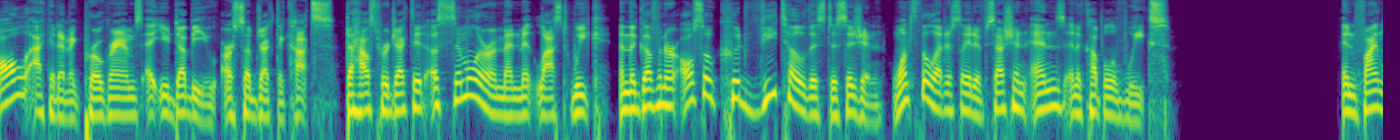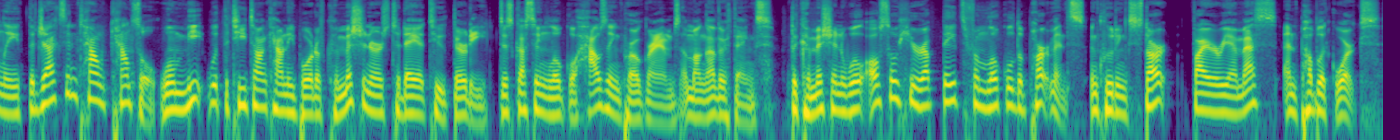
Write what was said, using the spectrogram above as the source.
all academic programs at UW are subject to cuts. The House rejected a similar amendment last week, and the governor also could veto this decision once the legislative session ends in a couple of weeks. And finally, the Jackson Town Council will meet with the Teton County Board of Commissioners today at 2:30, discussing local housing programs among other things. The commission will also hear updates from local departments, including START, Fire EMS, and Public Works.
